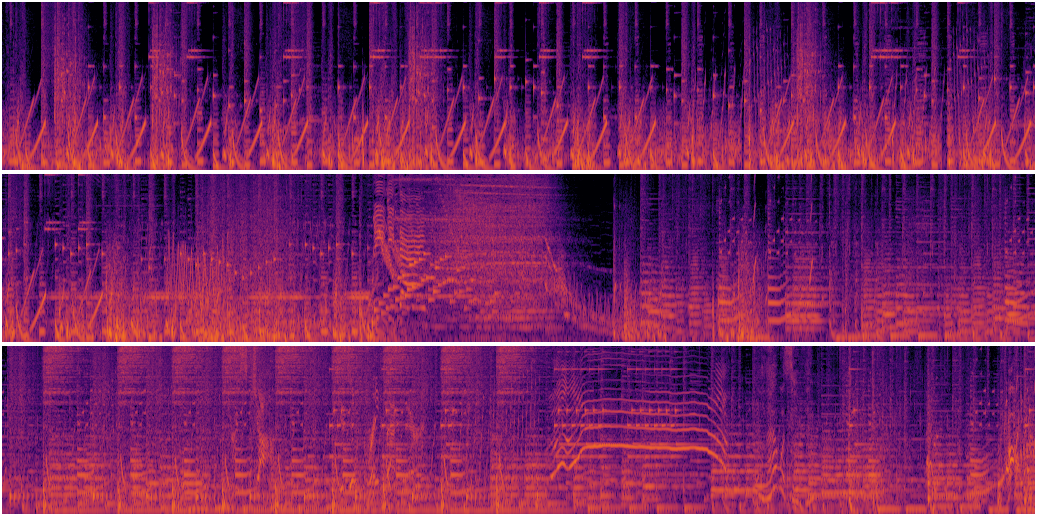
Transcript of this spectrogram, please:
Great back there. Well, that was something. Oh,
